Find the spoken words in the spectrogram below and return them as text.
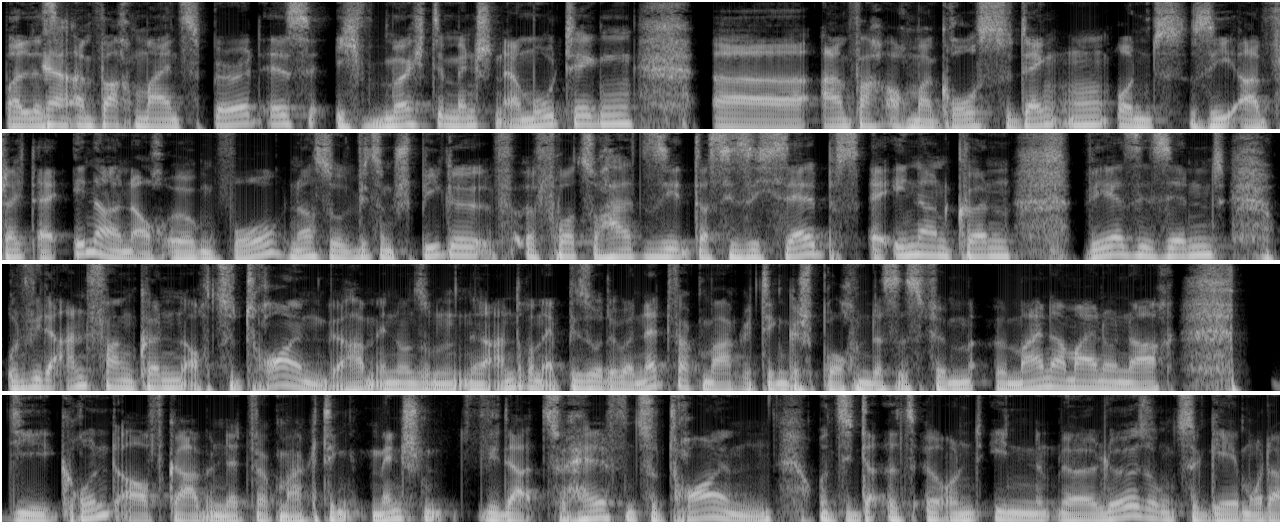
weil es ja. einfach mein Spirit ist. Ich möchte Menschen ermutigen, äh, einfach auch mal groß zu denken und sie äh, vielleicht erinnern auch irgendwo, ne? so wie so ein Spiegel vorzuhalten, sie, dass sie sich selbst erinnern können, wer sie sind und wieder anfangen können, auch zu träumen. Wir haben in unserem in einer anderen Episode über Network Marketing gesprochen. Das ist für meiner Meinung nach die Grundaufgabe im Network Marketing, Menschen wieder zu helfen, zu träumen und sie und ihnen äh, Lösungen zu geben oder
